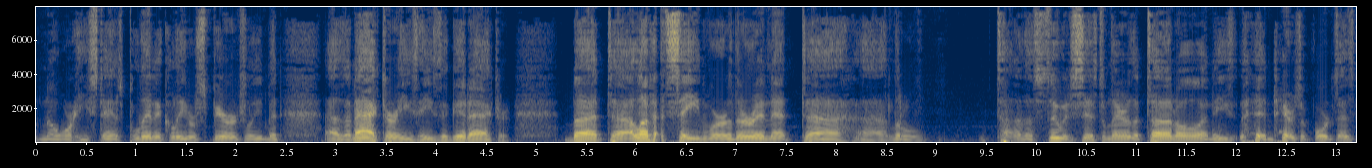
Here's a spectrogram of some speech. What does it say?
know where he stands politically or spiritually, but as an actor, he's he's a good actor. But uh, I love that scene where they're in that uh, uh, little t- the sewage system there, the tunnel, and he's and Harrison Ford says,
